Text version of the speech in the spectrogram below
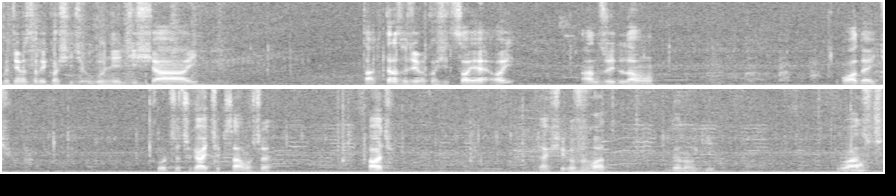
Będziemy sobie kosić ogólnie dzisiaj tak, teraz będziemy kosić soję. Oj, Andrzej do domu. Odejdź. Kurczę, czekajcie, psa muszę. Chodź. Jak się go woła do nogi? Głaszcz.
